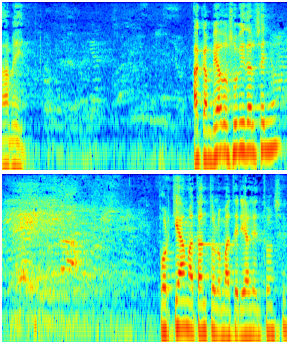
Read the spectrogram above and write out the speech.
Amén. ¿Ha cambiado su vida el Señor? ¿Por qué ama tanto lo material entonces?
